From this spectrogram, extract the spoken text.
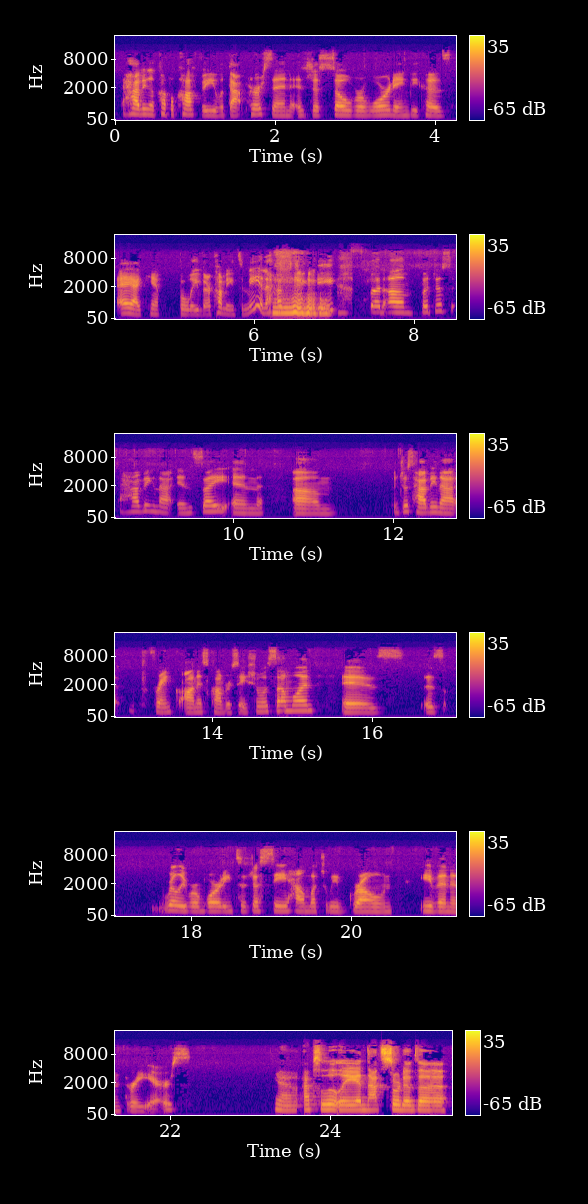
having a cup of coffee with that person is just so rewarding because a I can't believe they're coming to me and asking me, but um, but just having that insight and um, just having that frank, honest conversation with someone is is really rewarding to just see how much we've grown even in three years. Yeah, absolutely. And that's sort of the,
